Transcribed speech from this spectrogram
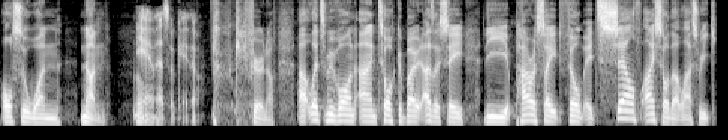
also won none. Yeah, that's okay though. Okay, fair enough. Uh, let's move on and talk about, as I say, the Parasite film itself. I saw that last week,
